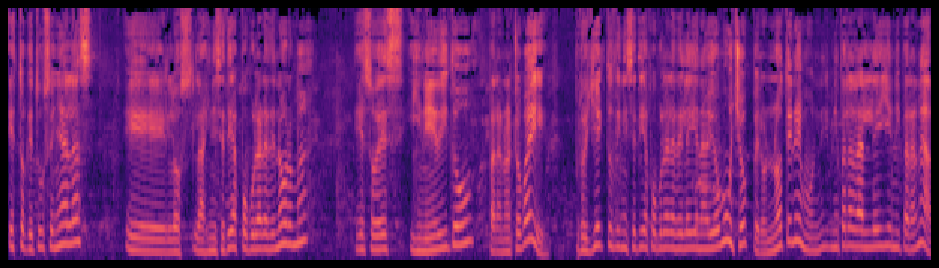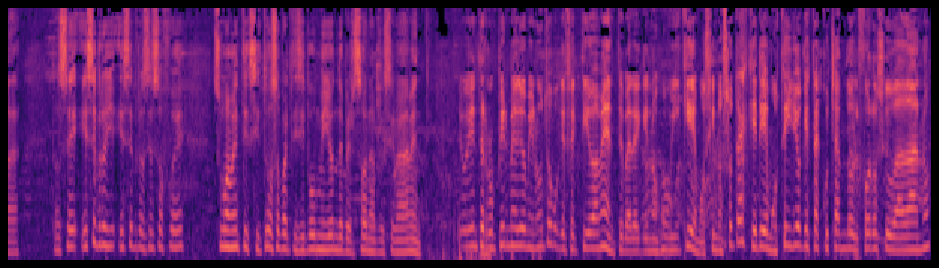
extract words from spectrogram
esto que tú señalas, eh, los, las iniciativas populares de norma, eso es inédito para nuestro país proyectos de iniciativas populares de ley han habido muchos, pero no tenemos ni, para las leyes ni para nada. Entonces, ese, ese proceso fue sumamente exitoso, participó un millón de personas aproximadamente. Yo voy a interrumpir medio minuto porque efectivamente, para que nos ubiquemos, si nosotras queremos, usted y yo que está escuchando el Foro Ciudadano,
